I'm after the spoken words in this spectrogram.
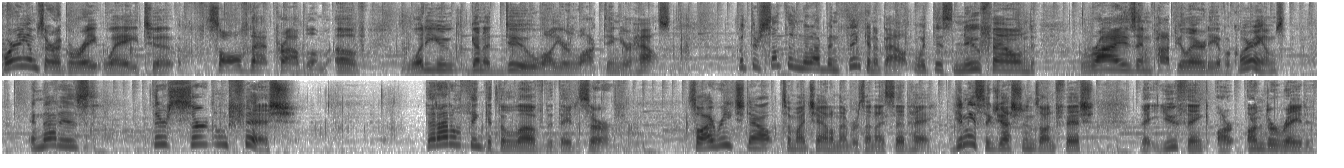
Aquariums are a great way to solve that problem of what are you gonna do while you're locked in your house. But there's something that I've been thinking about with this newfound rise in popularity of aquariums, and that is there's certain fish that I don't think get the love that they deserve. So I reached out to my channel members and I said, hey, give me suggestions on fish that you think are underrated.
